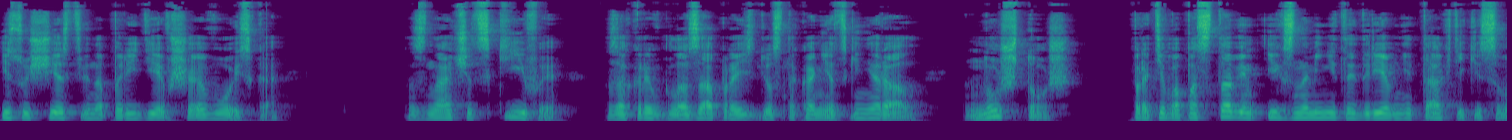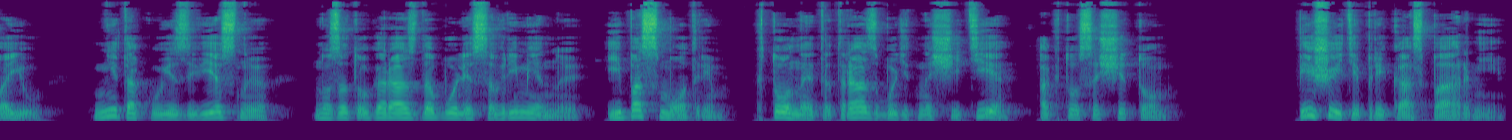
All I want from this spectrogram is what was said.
и существенно поредевшее войско. Значит, скифы, Закрыв глаза, произнес наконец генерал. Ну что ж, Противопоставим их знаменитой древней тактике свою, не такую известную, но зато гораздо более современную, и посмотрим, кто на этот раз будет на щите, а кто со щитом. Пишите приказ по армии.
